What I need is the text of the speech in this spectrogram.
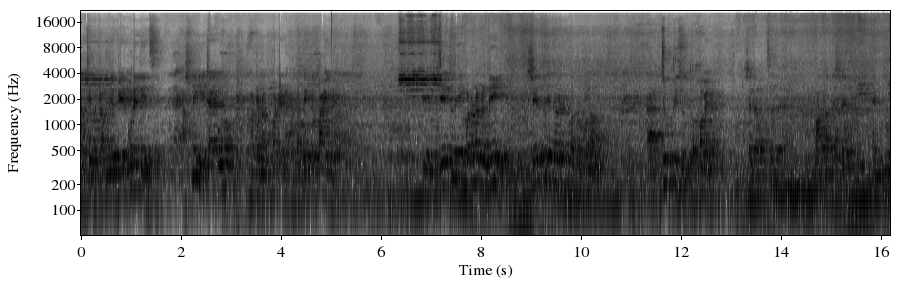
আলটিমেটাম দিয়ে বের করে দিয়েছে। আসলে এটা কোনো ঘটনা ঘটে না আমরা দেখতে পাই না যেহেতু এই ঘটনাটা নেই, সেহেতু এই ধরনের যুক্তিযুক্ত হবে না। সেটা হচ্ছে যে বাংলাদেশের হিন্দু,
